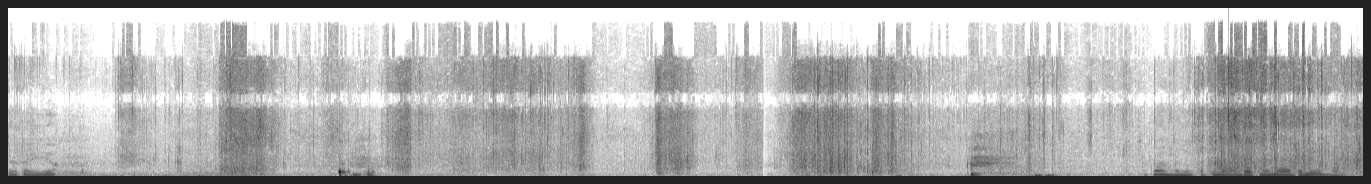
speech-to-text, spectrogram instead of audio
จะได้อยู่เก็บว่างกันนี่ครับพี่น้องดอกน้อยๆก็มีค่ะ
